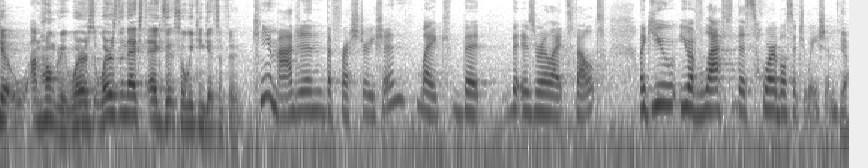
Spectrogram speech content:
I'm hungry. Where's where's the next exit so we can get some food? Can you imagine the frustration like that the Israelites felt? Like you you have left this horrible situation. Yeah.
